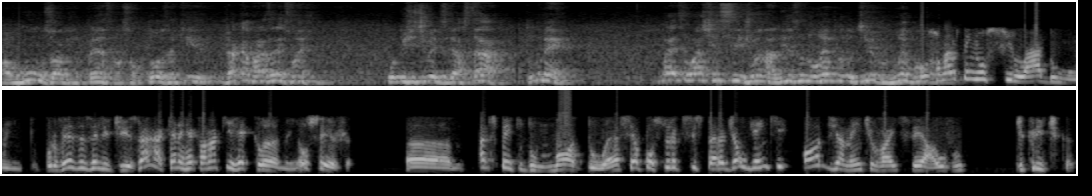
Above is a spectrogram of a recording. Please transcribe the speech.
alguns órgãos de imprensa, não são todos, é que já acabaram as eleições. O objetivo é desgastar, tudo bem. Mas eu acho que esse jornalismo não é produtivo, não é bom. Bolsonaro tem oscilado muito. Por vezes ele diz, ah, querem reclamar que reclamem. Ou seja, Uh, a despeito do modo, essa é a postura que se espera de alguém que, obviamente, vai ser alvo de críticas.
